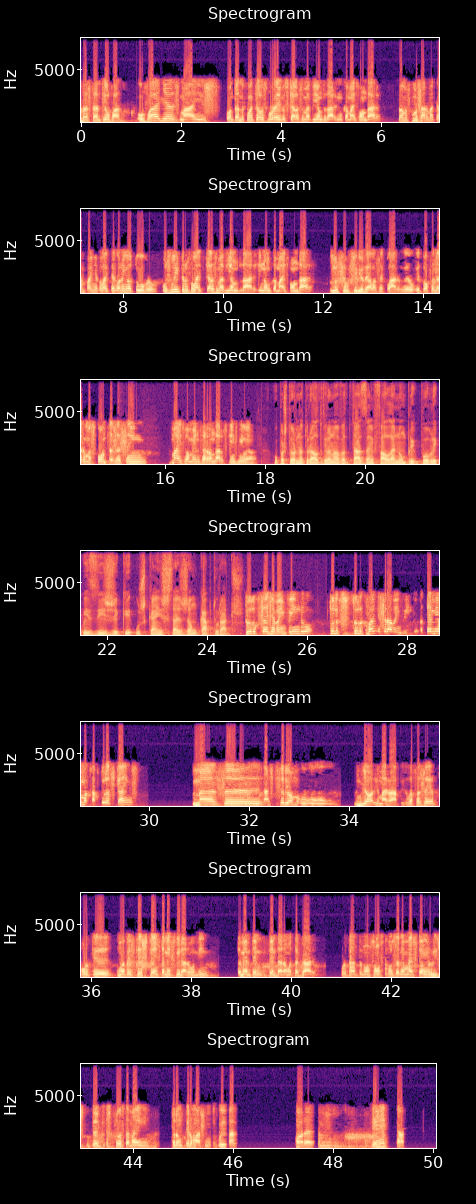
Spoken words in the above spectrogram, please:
Bastante elevado. Ovelhas, mais contando com aqueles borregos que elas me haviam de dar e nunca mais vão dar. Vamos começar uma campanha de leite agora em outubro. Os litros de leite que elas me haviam de dar e nunca mais vão dar, e o subsídio delas, é claro. Eu, estou a fazer umas contas assim, mais ou menos a rondar os 15 mil euros. O pastor natural de Vila Nova de Tazem fala num perigo público e exige que os cães sejam capturados. Tudo que seja bem-vindo, tudo que, tudo que venha será bem-vindo. Até mesmo a captura de cães mas uh, acho que seria o, o, o, melhor e o mais rápido a fazer, porque uma vez que estes cães também se viraram a mim, também me tentaram atacar, portanto não são só os animais que estão em risco. Creio que as pessoas também terão que ter o máximo de cuidado. Ora, hum, quem é que está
